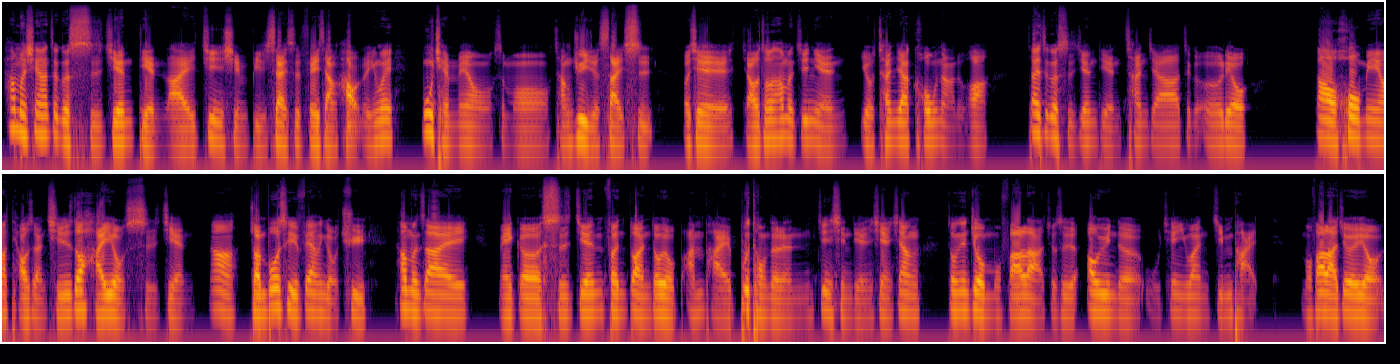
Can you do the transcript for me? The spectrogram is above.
他们现在这个时间点来进行比赛是非常好的，因为目前没有什么长距离的赛事，而且假如说他们今年有参加 Kona 的话，在这个时间点参加这个二六，到后面要调整，其实都还有时间。那转播其实非常有趣，他们在每个时间分段都有安排不同的人进行连线，像。中间就有莫法拉，就是奥运的五千一万金牌，莫法拉就有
